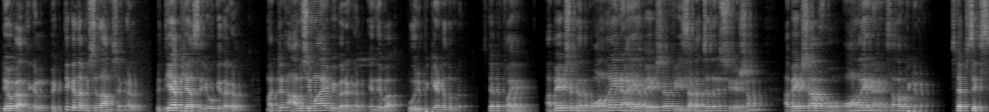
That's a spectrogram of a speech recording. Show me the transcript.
ഉദ്യോഗാർത്ഥികൾ വ്യക്തിഗത വിശദാംശങ്ങൾ വിദ്യാഭ്യാസ യോഗ്യതകൾ മറ്റ് ആവശ്യമായ വിവരങ്ങൾ എന്നിവ പൂരിപ്പിക്കേണ്ടതുണ്ട്. സ്റ്റെപ്പ് ഫൈവ് അപേക്ഷകർ ഓൺലൈനായി അപേക്ഷ ഫീസ് അടച്ചതിന് ശേഷം അപേക്ഷാ ഫോം ഓൺലൈനായി സമർപ്പിക്കണം. സ്റ്റെപ്പ് സിക്സ്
